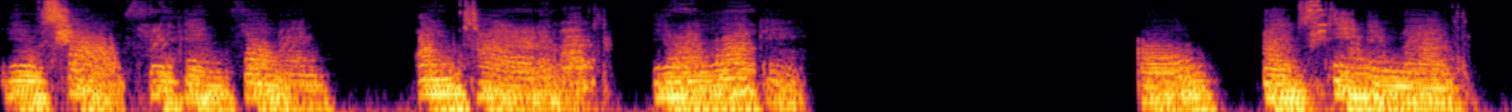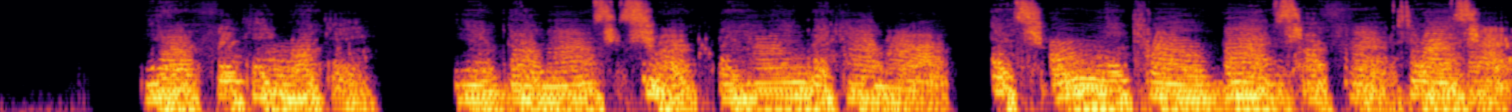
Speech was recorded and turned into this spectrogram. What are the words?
You stop freaking filming. I'm tired of it. You're lucky. Oh, I'm steaming freaking lucky. You dumbass smirk behind the camera. It's only 12 bags of fertilizer.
